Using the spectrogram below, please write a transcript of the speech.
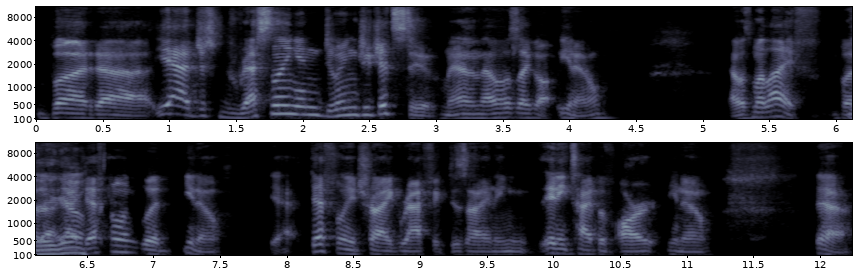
But uh, yeah, just wrestling and doing jujitsu, man. That was like, you know, that was my life. But I, I, definitely would, you know, yeah, definitely try graphic designing, any type of art, you know. Yeah.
